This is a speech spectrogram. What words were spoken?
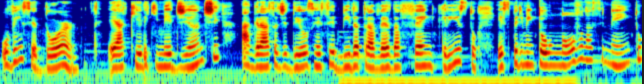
O vencedor é aquele que, mediante a graça de Deus recebida através da fé em Cristo, experimentou um novo nascimento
